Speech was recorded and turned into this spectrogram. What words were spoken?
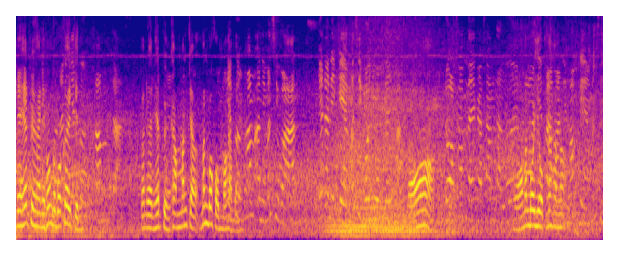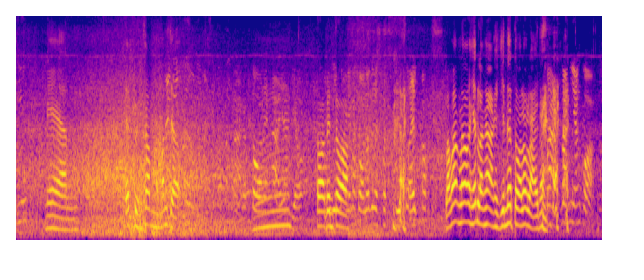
เนี่ยเฮ็ดผึ่งอันนี้ผมก็บ่เคยกินเห็ดเพิ่งคำจ้ะเพิ่นเอิ้นเฮ็ดผึ่งคำมันจะมันบ่ขมบ่คเห็รับดเพิ่งคำอันนี้มันสีหวานเห็ดอันนี้แกงมันสีบยุบเลยค่ะอ๋อดอกซ้ำไหนกับซ้ำนั่นเลยอ๋อมันบ่ยุบนะครับเนาะข้าวแกงมันสียุบแม่นเฮ็ดผึ่งคำมันจะอัเพิ่งมันสีบ่ค่อยมากับตอในขายอย่างเดียวต่อเป็นต่ออย่ามาตอแล้วเด้อซื้อซอยครับระวังแล้วเฮ็ดละงากให้กินได้อต่อแล้วหลายนะบ้านบ้านนี่ยังก่อสวรรค์ค่ะ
